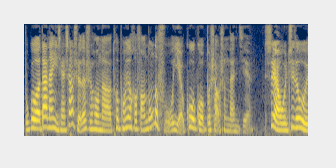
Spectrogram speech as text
不过大南以前上学的时候呢，托朋友和房东的福，也过过不少圣诞节。是呀，我记得我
